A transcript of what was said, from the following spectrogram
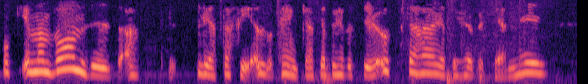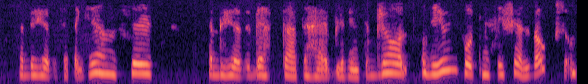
Och är man van vid att leta fel och tänka att jag behöver styra upp det här, jag behöver säga nej, jag behöver sätta gränser, jag behöver berätta att det här blev inte bra. Och det gör ju folk med sig själva också.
